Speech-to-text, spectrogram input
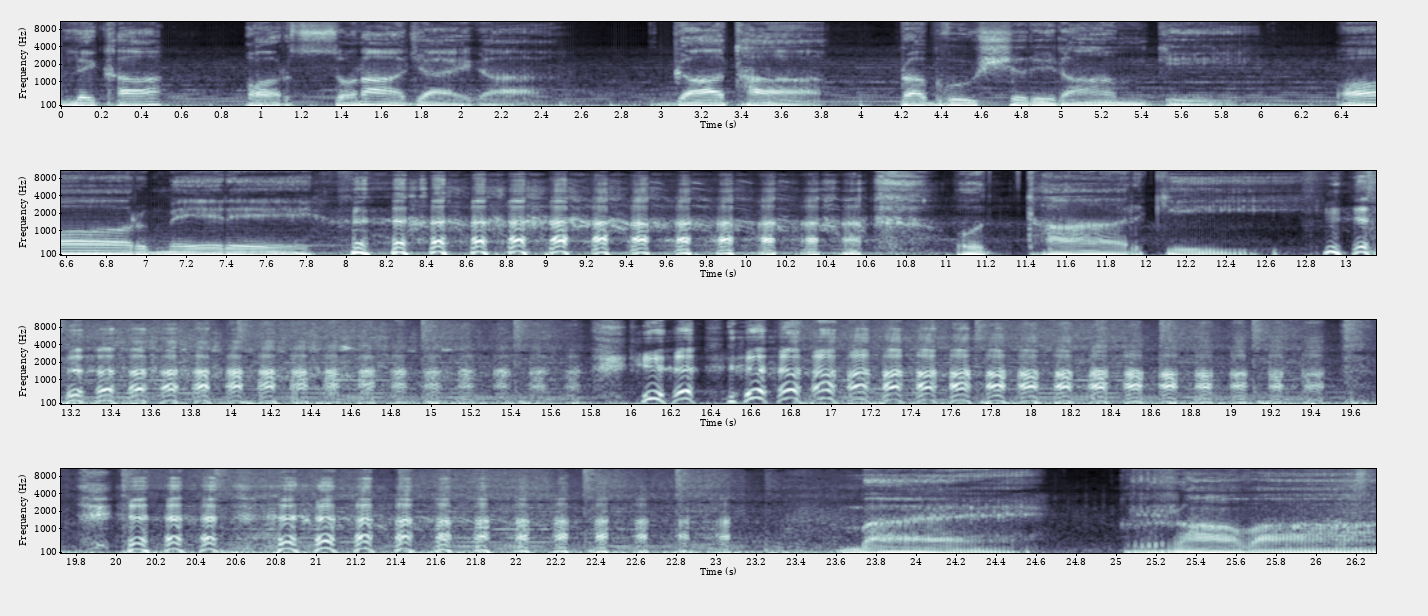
लिखा और सुना जाएगा। गाथा प्रभु श्री राम की और मेरे उद्धार की। मैं रावण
